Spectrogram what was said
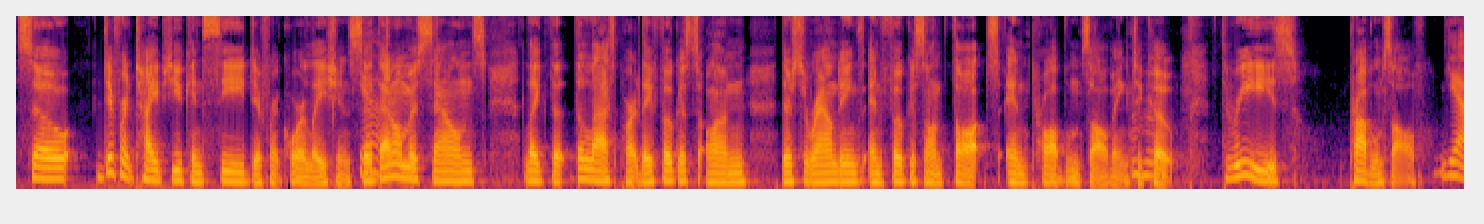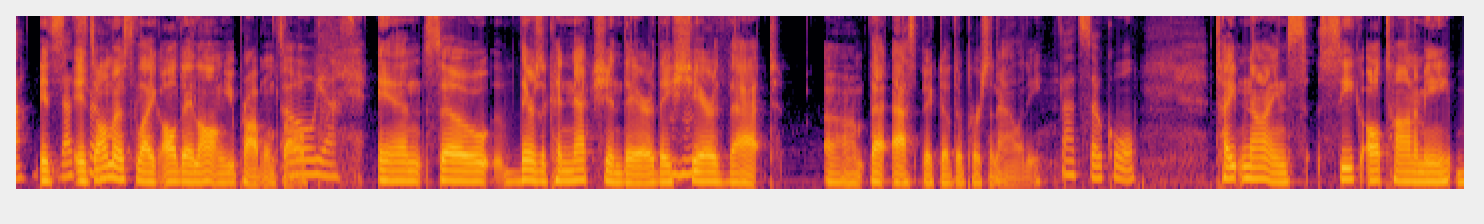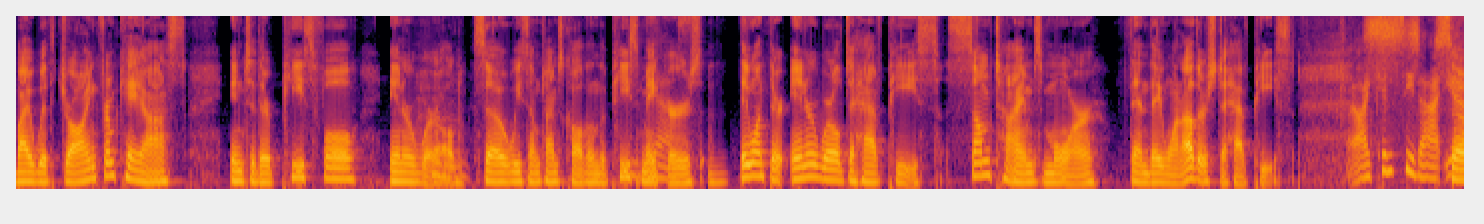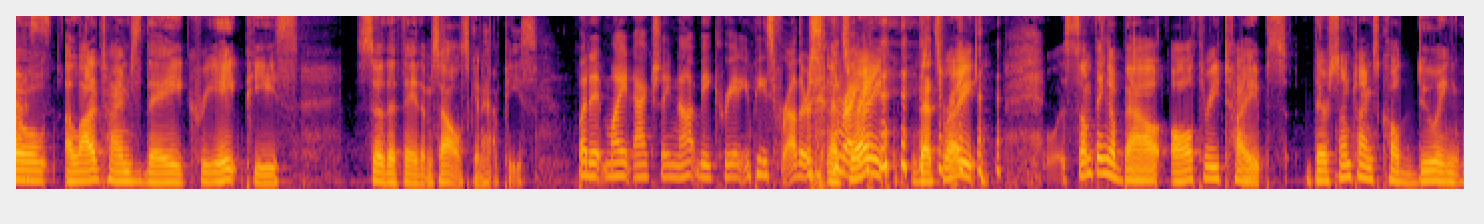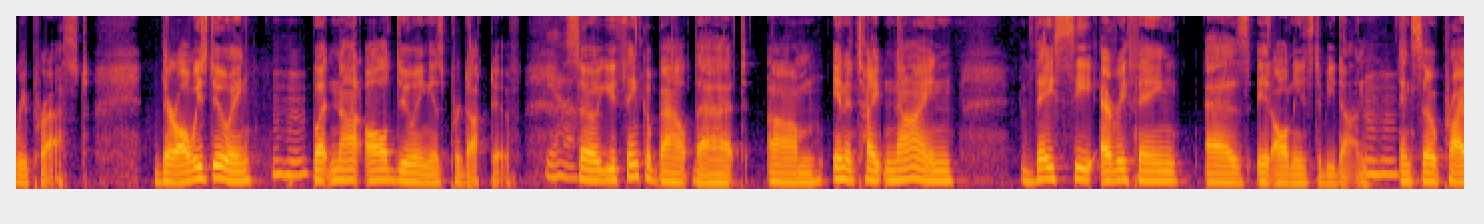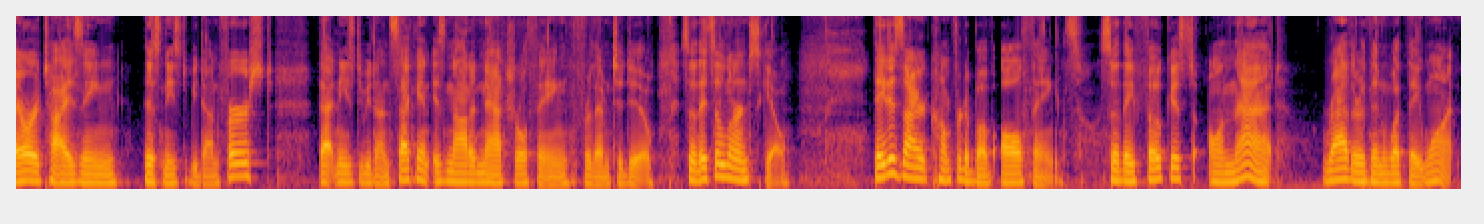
So, different types you can see different correlations. So, Yeah. that almost sounds like the, the last part. They focus on their surroundings and focus on thoughts and problem solving to cope. Threes problem solve. Yeah. It's it's true. almost like all day long you problem solve. Oh, yes. And so there's a connection there. They Mm-hmm. share that um, that aspect of their personality. That's so cool. Type nines seek autonomy by withdrawing from chaos into their peaceful inner hmm. world. So we sometimes call them the peacemakers. They want their inner world to have peace, sometimes more than they want others to have peace. I can see that. So yes. a lot of times they create peace so that they themselves can have peace. But it might actually not be creating peace for others. That's right. That's right. Something about all three types, they're sometimes called doing repressed. They're always doing, but not all doing is productive. Yeah. So you think about that um, in a type nine, they see everything as it all needs to be done. And so prioritizing this needs to be done first, that needs to be done second is not a natural thing for them to do. So it's a learned skill. They desire comfort above all things. So they focused on that rather than what they want.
